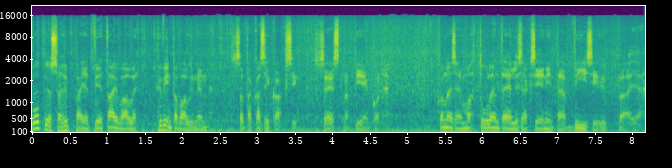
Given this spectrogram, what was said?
Kuopiossa hyppäjät vie taivaalle hyvin tavallinen 182 Cessna pienkone. Koneeseen mahtuu lentäjän lisäksi enintään viisi hyppääjää.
